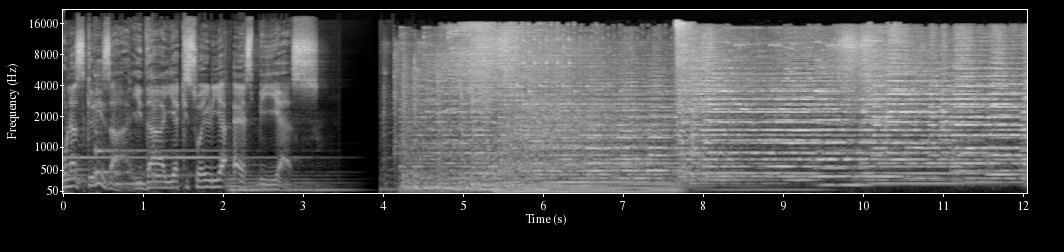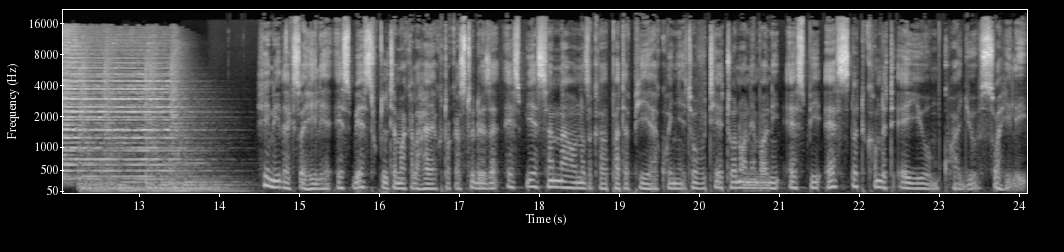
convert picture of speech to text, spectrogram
Unasikiliza idhaa ya Kiswahili ya SBS. Hii ni idhaa ya Kiswahili ya SBS tukiletea makala haya kutoka studio za SBS na unaweza ukapata pia kwenye tovuti yetu anwani ambayo ni sbs.com.au mkwaju swahili.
